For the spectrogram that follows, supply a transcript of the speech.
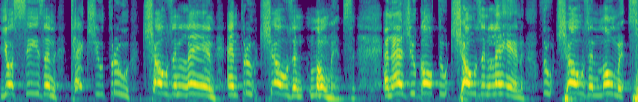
Your season takes you through chosen land and through chosen moments. And as you go through chosen land, through chosen moments,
